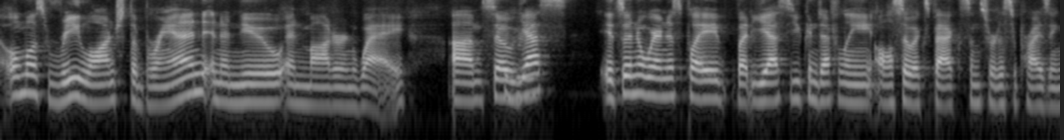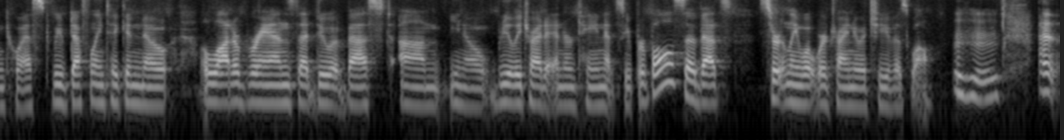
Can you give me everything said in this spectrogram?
almost relaunch the brand in a new and modern way. Um, so, mm-hmm. yes, it's an awareness play, but yes, you can definitely also expect some sort of surprising twist. We've definitely taken note. A lot of brands that do it best, um, you know, really try to entertain at Super Bowl. So that's certainly what we're trying to achieve as well. Mm-hmm. And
